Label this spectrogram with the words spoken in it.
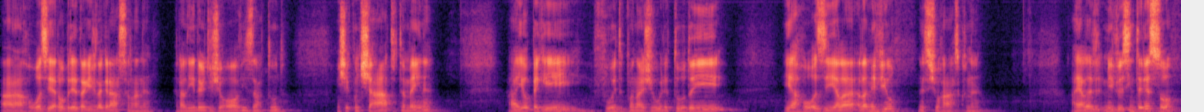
A Rose era obreira da Igreja da Graça lá, né? Era líder de jovens lá, tudo. Mexia com teatro também, né? Aí eu peguei, fui com a Ana Júlia, tudo, e, e a Rose, ela, ela me viu nesse churrasco, né? Aí ela me viu e se interessou.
